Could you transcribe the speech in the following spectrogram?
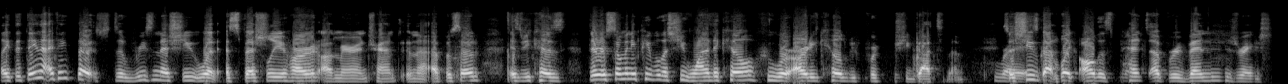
like the thing that I think that the reason that she went especially hard on Meryn Trant in that episode is because there were so many people that she wanted to kill who were already killed before she got to them. So she's got like all this pent up revenge rage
